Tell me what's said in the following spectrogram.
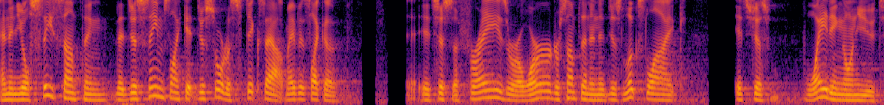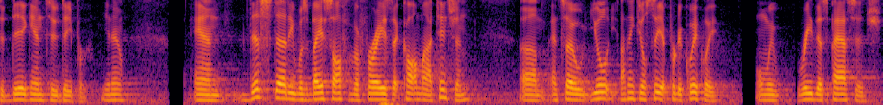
and then you'll see something that just seems like it just sort of sticks out. Maybe it's like a, it's just a phrase or a word or something, and it just looks like it's just waiting on you to dig into deeper, you know? And this study was based off of a phrase that caught my attention. Um, and so you'll, I think you'll see it pretty quickly when we read this passage.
